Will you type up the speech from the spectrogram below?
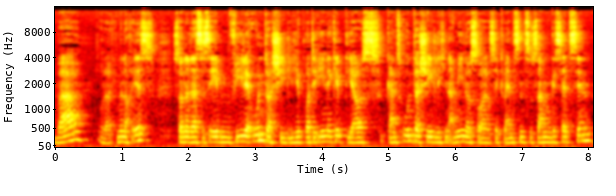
war oder immer noch ist, sondern dass es eben viele unterschiedliche Proteine gibt, die aus ganz unterschiedlichen Aminosäuresequenzen zusammengesetzt sind.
